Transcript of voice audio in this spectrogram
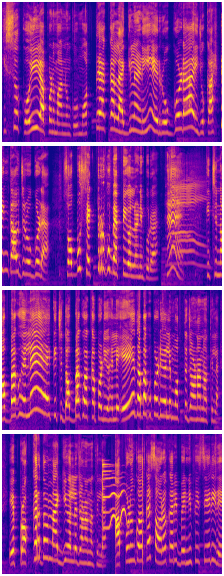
କିସ କହି ଆପଣମାନଙ୍କୁ ମତେ ଆକା ଲାଗିଲାଣି ଏ ରୋଗଡ଼ା ଏଇ ଯୋଉ କାଷ୍ଟିଂ କାଉଜ ରୋଗଡ଼ା ସବୁ ସେକ୍ଟରକୁ ବ୍ୟାପି ଗଲାଣି ପୁରା ହଁ କିଛି ନବାକୁ ହେଲେ କିଛି ଦବାକୁ ଆକା ପଡ଼ିବ ହେଲେ ଏ ଦବାକୁ ପଡ଼ିବ ହେଲେ ମୋତେ ଜଣା ନଥିଲା ଏ ପ୍ରକାର ତମେ ମାଗିଗଲେ ଜଣା ନଥିଲା ଆପଣଙ୍କୁ ଆକା ସରକାରୀ ବେନିଫିସିଆରୀରେ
